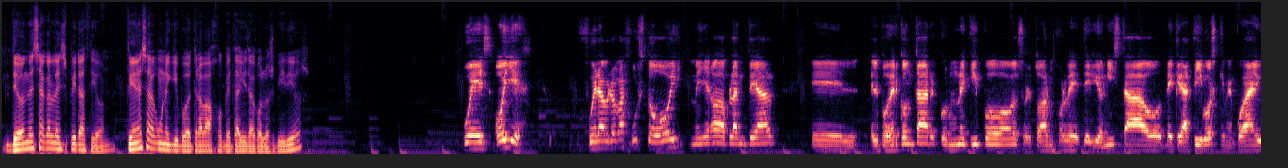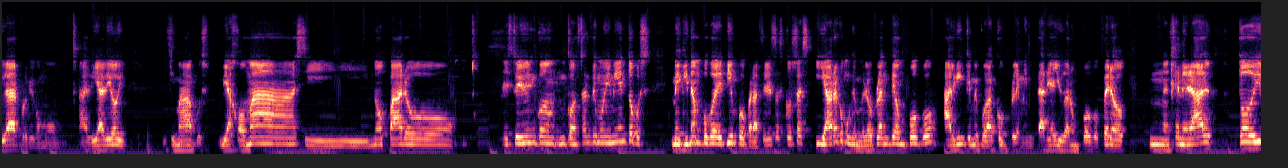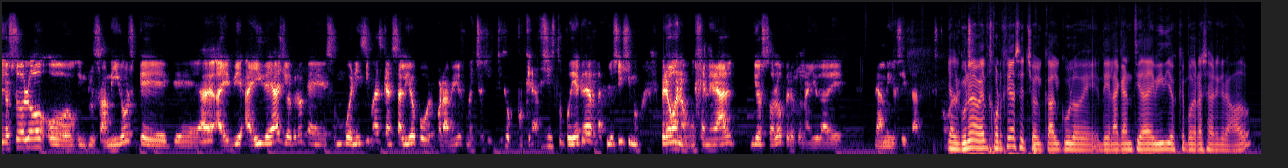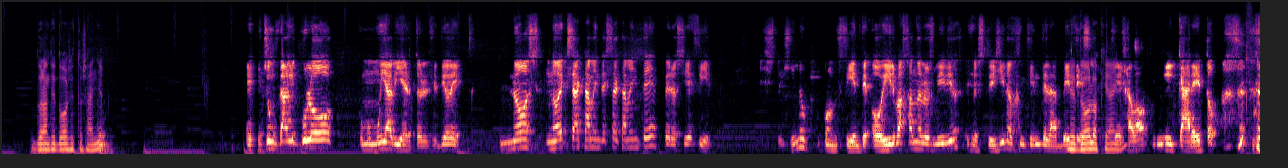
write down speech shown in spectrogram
¿De dónde sacas la inspiración? ¿Tienes algún equipo de trabajo que te ayuda con los vídeos? Pues, oye, fuera broma, justo hoy me he llegado a plantear el, poder contar con un equipo, sobre todo a lo mejor de, de guionista o de creativos, que me puedan ayudar, porque como a día de hoy encima pues viajo más y no paro, estoy en, con- en constante movimiento, pues me quita un poco de tiempo para hacer estas cosas y ahora como que me lo plantea un poco alguien que me pueda complementar y ayudar un poco, pero mm, en general todo yo solo o incluso amigos que, que hay, hay ideas yo creo que son buenísimas que han salido por, por amigos me han dicho, "Oye, tío, ¿por qué no haces esto? Podría quedar graciosísimo. Pero bueno, en general yo solo, pero con ayuda de, de amigos y tal. ¿Y alguna vez, Jorge, has hecho el cálculo de, de la cantidad de vídeos que podrás haber grabado durante todos estos años? he hecho un cálculo como muy abierto, en el sentido de no, no exactamente, exactamente, pero sí decir, estoy siendo consciente, o ir bajando los vídeos, estoy siendo consciente las veces los que hay, he ¿eh? grabado mi careto.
